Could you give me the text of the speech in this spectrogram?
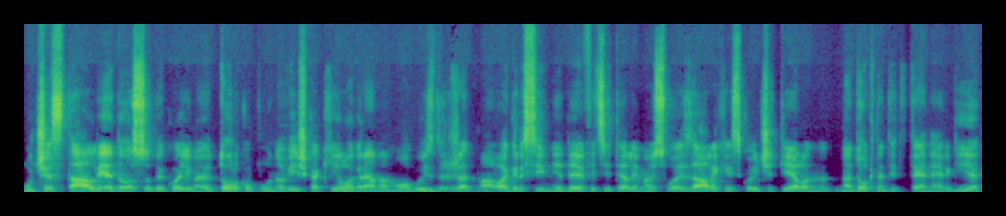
učestalije da osobe koje imaju toliko puno viška kilograma mogu izdržati malo agresivnije deficite, ali imaju svoje zalihe iz koji će tijelo nadoknaditi te energije,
